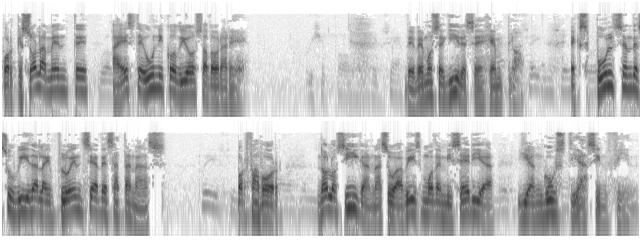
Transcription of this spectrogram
porque solamente a este único Dios adoraré. Debemos seguir ese ejemplo. Expulsen de su vida la influencia de Satanás. Por favor, no lo sigan a su abismo de miseria y angustia sin fin.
